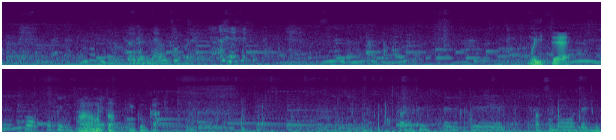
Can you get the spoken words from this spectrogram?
もういいって？あ本当行こうか。2人と1回だけ初詣に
